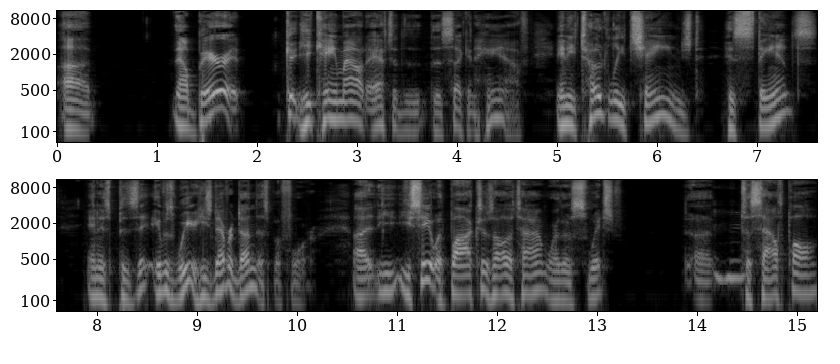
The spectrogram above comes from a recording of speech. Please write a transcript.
Uh, now Barrett, he came out after the, the second half, and he totally changed his stance and his position. It was weird. He's never done this before. Uh, you, you see it with boxers all the time, where they'll switch uh, to southpaw.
